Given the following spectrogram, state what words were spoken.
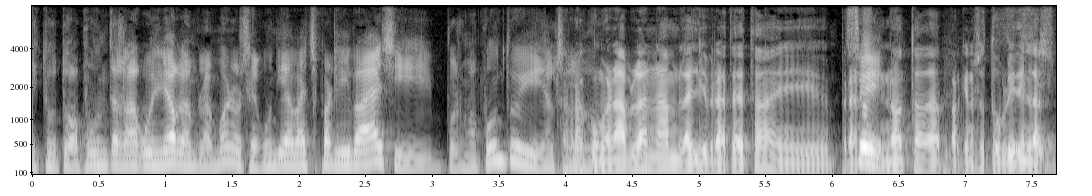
i tu t'ho apuntes a algun lloc en plan, bueno, si algun dia vaig per allí baix i doncs m'apunto i el saludo. recomanable anar amb la llibreteta i prendre Sí. nota de, perquè no se t'oblidin les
